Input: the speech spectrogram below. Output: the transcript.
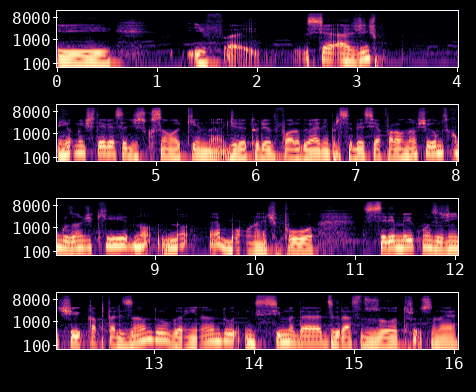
E. E se a gente realmente teve essa discussão aqui na diretoria do Fora do Éden para saber se ia falar ou não. Chegamos à conclusão de que não, não é bom, né? Tipo, seria meio como se a gente capitalizando, ganhando em cima da desgraça dos outros, né?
